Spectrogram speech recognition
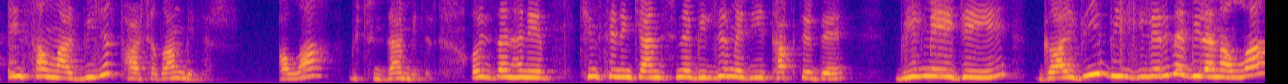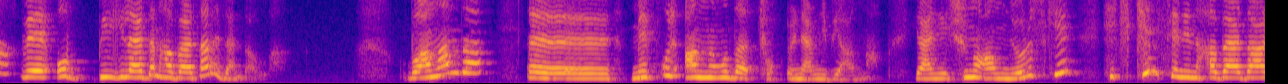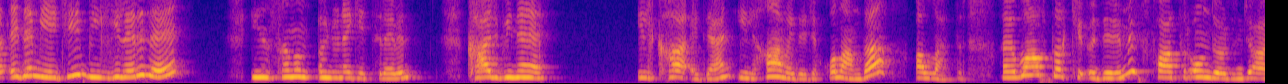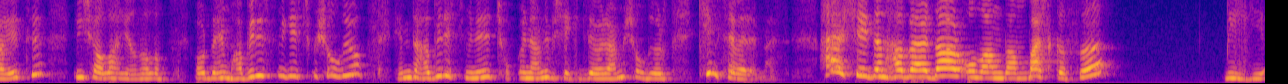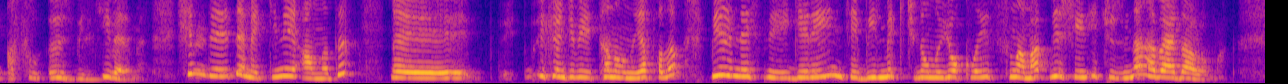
insanlar bilir parçadan bilir. Allah bütünden bilir. O yüzden hani kimsenin kendisine bildirmediği takdirde bilmeyeceği gaybi bilgileri de bilen Allah ve o bilgilerden haberdar eden de Allah. Bu anlamda e, mef'ul anlamı da çok önemli bir anlam. Yani şunu anlıyoruz ki hiç kimsenin haberdar edemeyeceği bilgileri de insanın önüne getiren, kalbine ilka eden, ilham edecek olan da Allah'tır. E, bu haftaki ödevimiz Fatır 14. ayeti inşallah yazalım. Orada hem haber ismi geçmiş oluyor hem de haber ismini çok önemli bir şekilde öğrenmiş oluyoruz. Kimse veremez. Her şeyden haberdar olandan başkası bilgiyi, asıl öz bilgiyi veremez. Şimdi demek ki ne anladık? Ee, ilk önce bir tanımını yapalım. Bir nesneyi gereğince bilmek için onu yoklayıp sınamak, bir şeyin iç yüzünden haberdar olmak.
